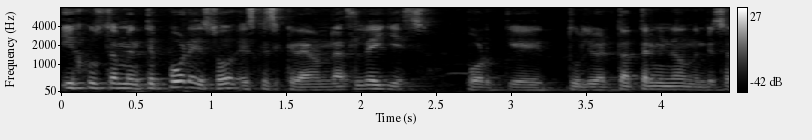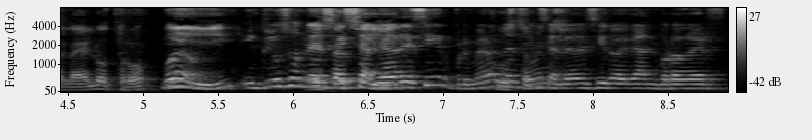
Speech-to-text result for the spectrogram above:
Y justamente por eso es que se crearon las leyes. Porque tu libertad termina donde empieza la del otro. Bueno, y incluso Netflix salió a decir, primero Netflix salió a decir, oigan, brothers,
